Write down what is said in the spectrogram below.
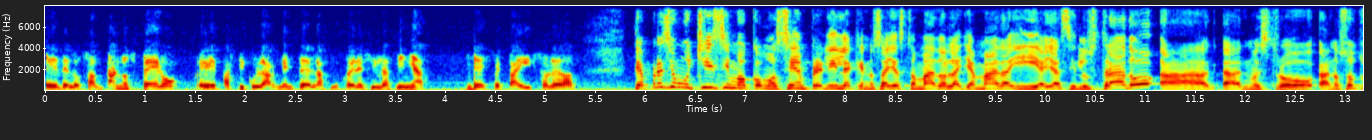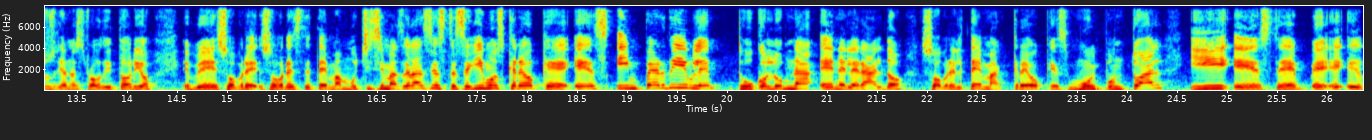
eh, de los afganos, pero particularmente de las mujeres y las niñas de ese país, Soledad. Te aprecio muchísimo, como siempre, Lila, que nos hayas tomado la llamada y hayas ilustrado a, nuestro, a nosotros y a nuestro auditorio eh, sobre, sobre este tema. Muchísimas gracias, te seguimos. Creo que es imperdible tu columna en el Heraldo sobre el tema. Creo que es muy puntual y este eh, eh,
